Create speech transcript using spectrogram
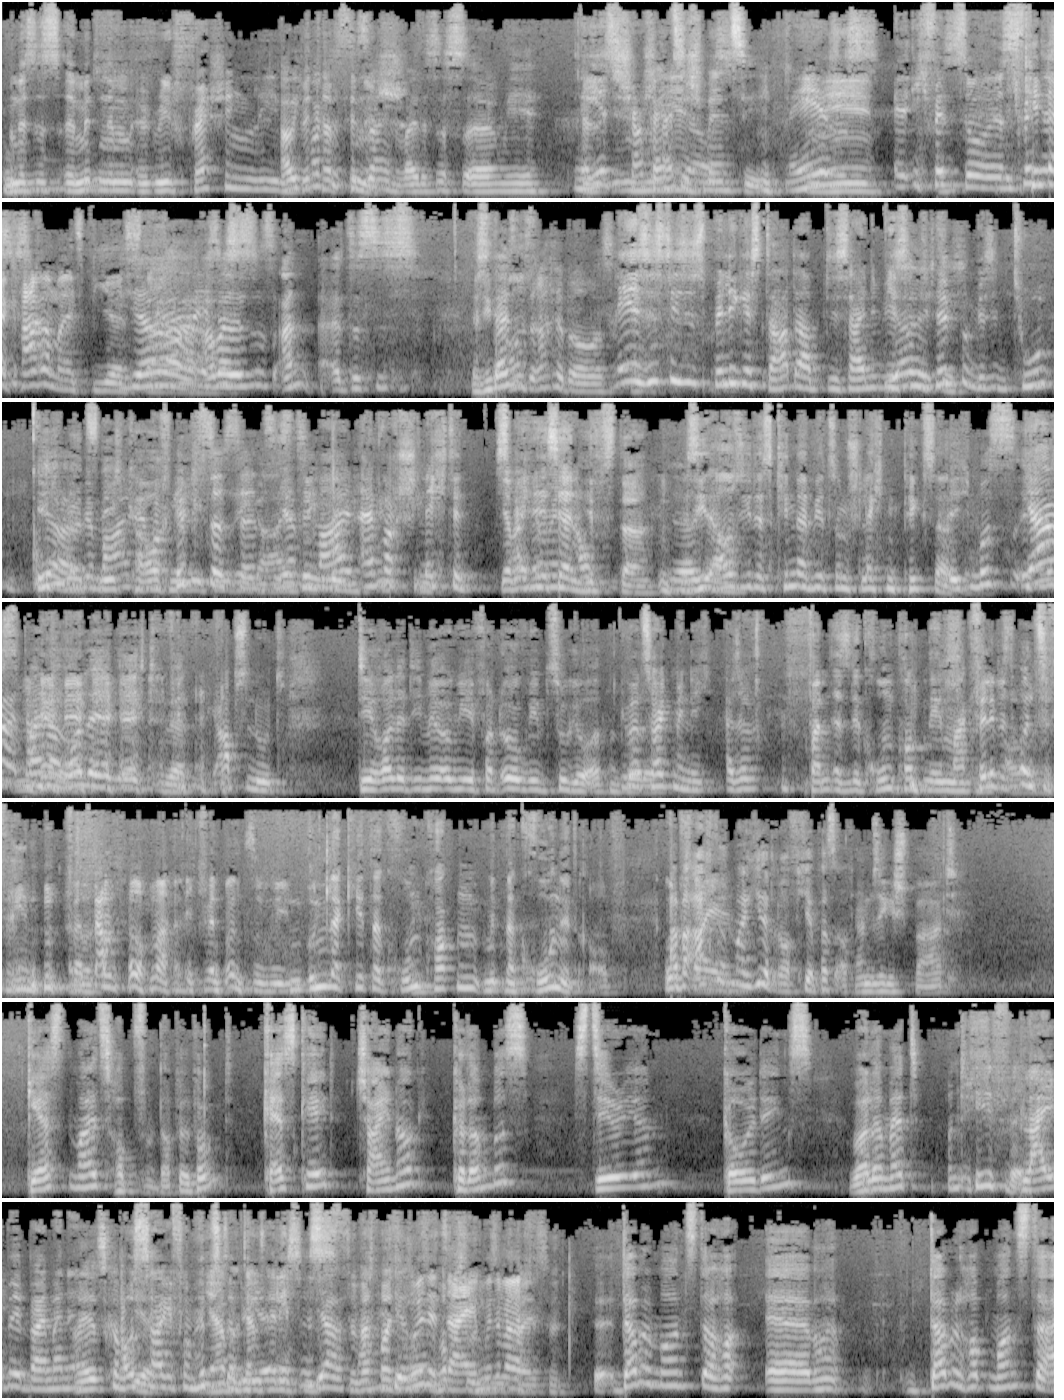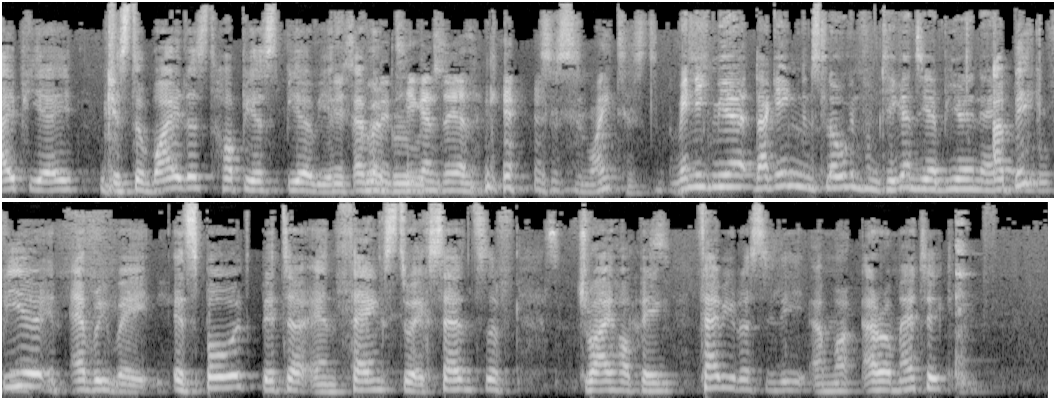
und es ist äh, mit einem refreshingly aber ich mag bitter Design, Finish. weil das ist irgendwie Nee, es schaut fancy schmancy. Nee, es Nee. ist, äh, ich finde So, es ich ist Kinderkaramelsbier. Ja, es aber ist- das ist an, äh, das ist, Das sieht da ist aus, ein Drache draus. Nee, es ist dieses billige Startup-Design. Wir Ja, sind richtig. hip und wir sind too Ja, cool. wir malen einfach, kaufen, Hipster-Sense. wir malen einfach schlechte Ja, aber er ist ja ein Hipster. das sieht aus wie das Kinderbier zum schlechten Pixar. Ich muss, ich Ja, muss meiner Rolle gerecht werden. Absolut. Die Rolle, die mir irgendwie von irgendwem zugeordnet wurde. Überzeugt mich nicht. Also, Fand, also der Kronkorken, den mag ich Philipp ist unzufrieden. Verdammt nochmal, ich bin unzufrieden. Ein unlackierter Kronkorken mit einer Krone drauf. Aber achtet mal hier drauf. Hier, pass auf. Haben sie gespart. Gerstenmalz, Hopfen, Doppelpunkt. Cascade, Chinook, Columbus, Styrian, Goldings, Wallamet und Hefe. bleibe bei meiner Ah, jetzt kommt Aussage ihr. vom Ja, Hipster-Bier. ganz ehrlich, ist ja, für was ich hier, Hopfen muss Scheiße? Äh, Double Monster, Ho- äh, Double Hop Monster IPA is the wildest, hoppiest beer we have ever brewed. Das ist das Whitest. Wenn ich mir dagegen den Slogan vom Tegernseer Bier in A Erinnerung big rufe- beer in every way. It's bold, bitter, and thanks to extensive dry hopping, fabulously aromatic.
